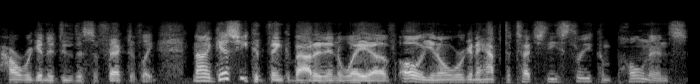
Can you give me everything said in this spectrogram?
how are we going to do this effectively? Now, I guess you could think about it in a way of, oh, you know, we're going to have to touch these three components.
